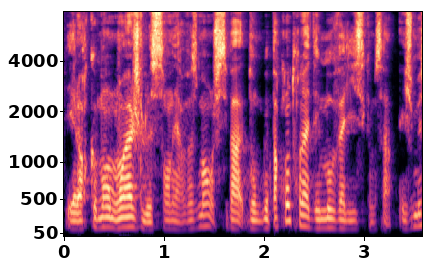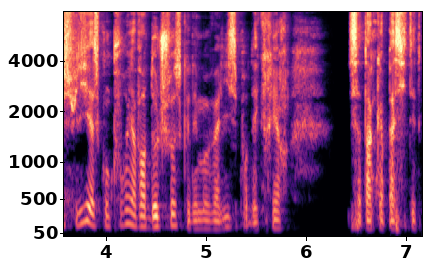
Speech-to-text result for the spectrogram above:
Et alors comment moi je le sens nerveusement? Je sais pas. Donc, mais par contre, on a des mots valises comme ça. Et je me suis dit, est-ce qu'on pourrait avoir d'autres choses que des mots valises pour décrire cette incapacité de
